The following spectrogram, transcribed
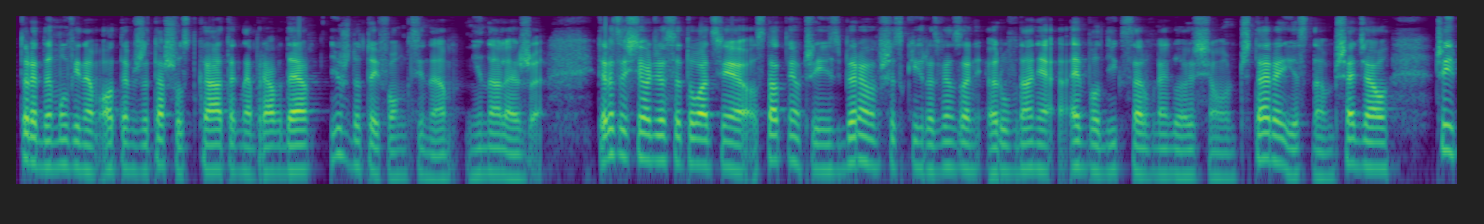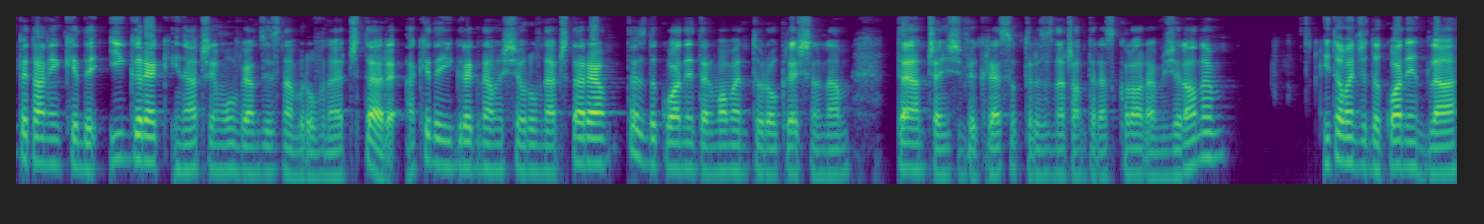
które mówi nam o tym, że ta szóstka tak naprawdę już do tej funkcji nam nie należy. Teraz jeśli chodzi o sytuację ostatnią, czyli zbieram wszystkich rozwiązań równania f x równego się 4, jest nam przedział, czyli pytanie, kiedy y, inaczej mówiąc, jest nam równe 4, a kiedy y nam się równa 4, to jest dokładnie ten moment, który określa nam tę część wykresu, który zaznaczam teraz kolorem zielonym. I to będzie dokładnie dla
